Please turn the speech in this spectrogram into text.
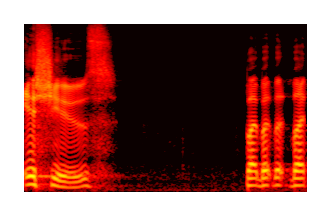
issues, but, but, but, but,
